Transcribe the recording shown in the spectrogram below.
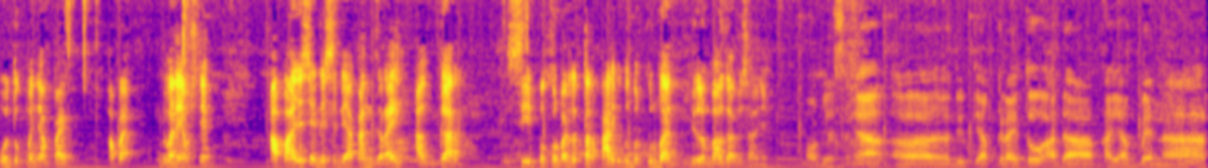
untuk menyampaikan apa? Gimana ya maksudnya? Apa aja sih yang disediakan gerai agar si pekurban itu tertarik untuk berkurban di lembaga misalnya? Oh biasanya eh, di tiap gerai itu ada kayak banner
